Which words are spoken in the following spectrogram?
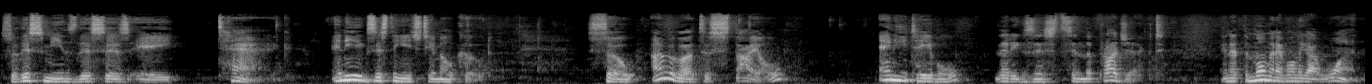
so this means this is a tag, any existing HTML code. So I'm about to style any table that exists in the project. And at the moment I've only got one.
